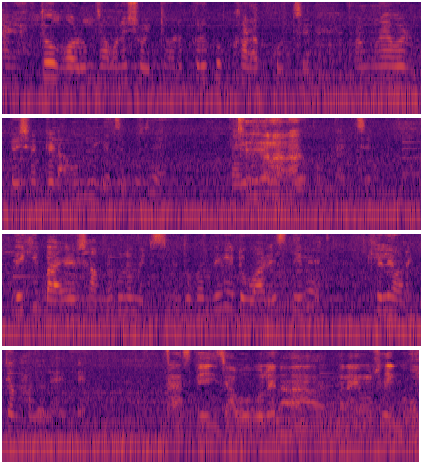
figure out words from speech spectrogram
আর এত গরম জামানের শরীরটা হঠাৎ করে খুব খারাপ করছে। আমার মনে হয় আবার প্রেশারটা ডাউন হয়ে গেছে বুঝলে? তাই লাগছে। দেখি বাইরের সামনে কোনো মেডিসিনের দোকান থেকে একটু ওয়ারেস নিলে খেলে অনেকটা ভালো লাগবে। আজকেই যাব বলে না মানে আমি সেই ঘুম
